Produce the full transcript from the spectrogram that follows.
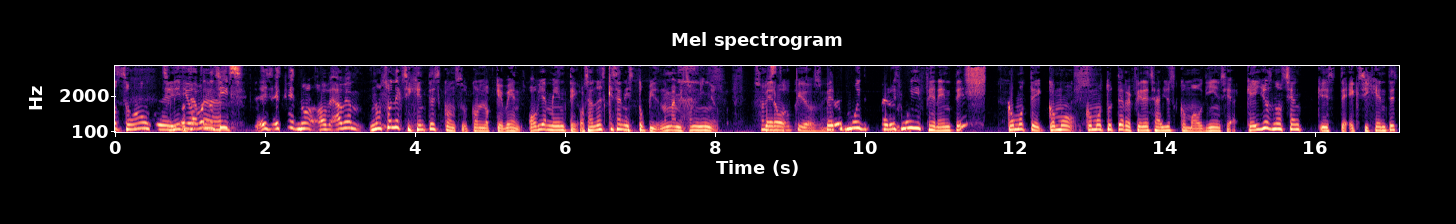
lo son, güey. Son O sea, bueno, sí, idiotas. es, es que no, obvia- no son exigentes con, su- con lo que ven, obviamente. O sea, no es que sean estúpidos, no mames, son niños. Son pero- estúpidos, güey. Pero es muy, pero es muy diferente cómo te, cómo, cómo tú te refieres a ellos como audiencia. Que ellos no sean este exigentes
